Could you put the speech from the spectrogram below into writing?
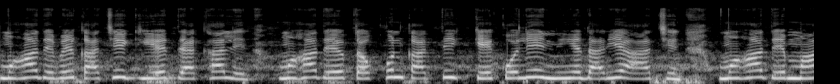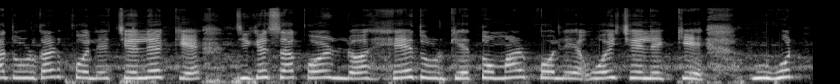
মহাদেবের কাছে গিয়ে দেখালেন। মহাদেব তখন কার্তিককে কোলে নিয়ে দাঁড়িয়ে আছেন। মহাদেব মা দুর্গার কোলে ছেলেকে জিজ্ঞাসা করল, হে দুর্গে, তোমার কোলে ওই ছেলেকে মুহূর্তে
